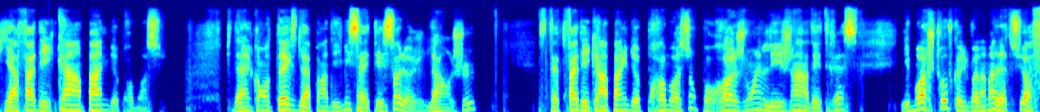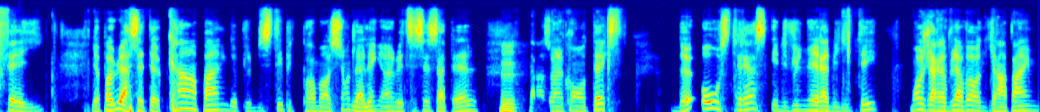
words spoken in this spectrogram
puis à faire des campagnes de promotion. Puis dans le contexte de la pandémie, ça a été ça l'enjeu. C'était de faire des campagnes de promotion pour rejoindre les gens en détresse. Et moi, je trouve que le gouvernement là-dessus a failli. Il n'y a pas eu assez de campagne de publicité et de promotion de la ligne 186 appel mm. dans un contexte de haut stress et de vulnérabilité. Moi, j'aurais voulu avoir une campagne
